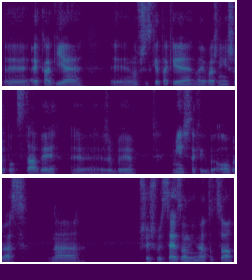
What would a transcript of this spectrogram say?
yy, EKG, yy, no wszystkie takie najważniejsze podstawy, żeby mieć tak jakby obraz na przyszły sezon i na to, co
